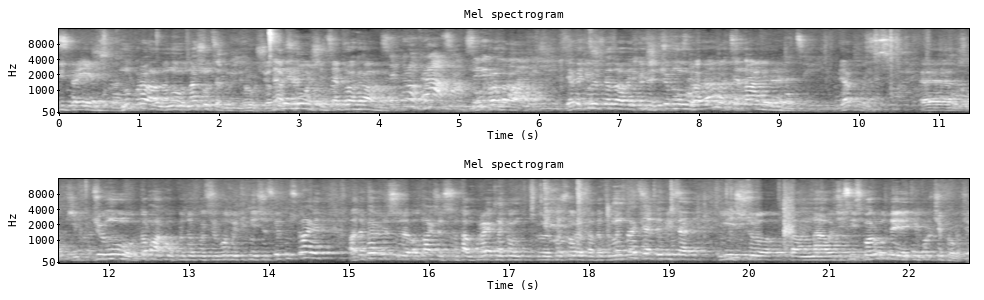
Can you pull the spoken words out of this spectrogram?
підприємства. Ну правильно, ну на що це будуть гроші? Це Однак- не гроші, це програма. Це програма. Ну, програма. Я хотів би сказати, чому Програма це наміри. Чому Томаковку, допустим, воду технічно пускають, а тепер ж, однак же там проєктна кошторисна документація, дивіться, є, що там на очисні споруди і проче проче.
